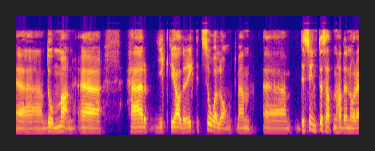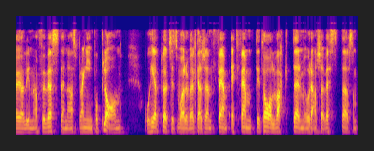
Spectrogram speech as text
uh, domaren. Uh, här gick det ju aldrig riktigt så långt men uh, det syntes att han hade några öl innanför västen när han sprang in på plan. Och helt plötsligt var det väl kanske en fem, ett 50-tal vakter med orangea västar som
